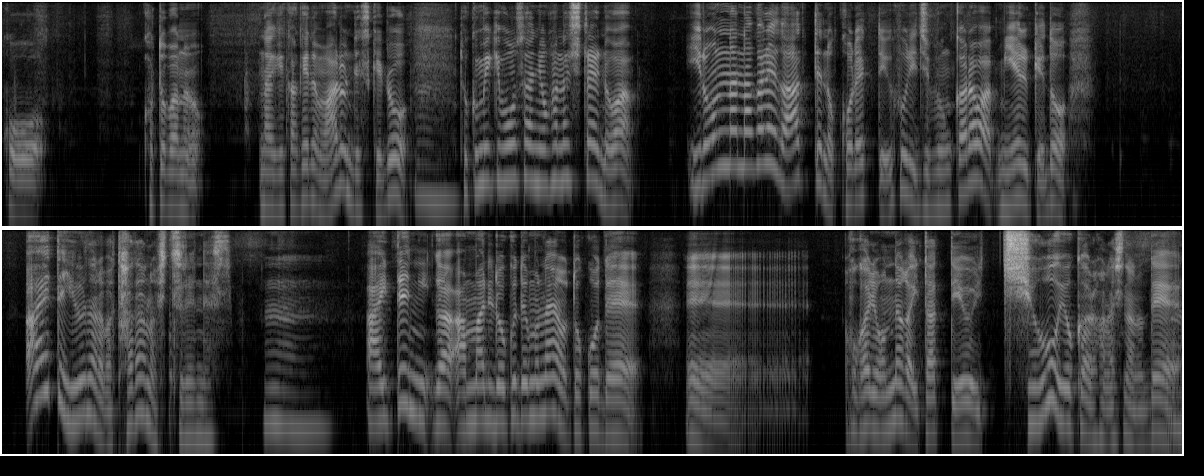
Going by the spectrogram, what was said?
こう言葉の投げかけでもあるんですけど、うん、匿名希望さんにお話したいのはいろんな流れがあってのこれっていうふうに自分からは見えるけどあえて言うならばただの失恋です。うん、相手にがあんまりろくでもない男で、えー、他に女がいたっていう超よくある話なので、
